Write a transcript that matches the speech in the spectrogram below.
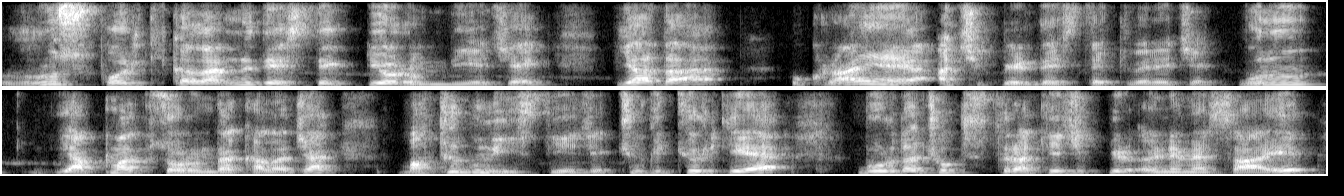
Rus politikalarını destekliyorum diyecek ya da Ukrayna'ya açık bir destek verecek. Bunu yapmak zorunda kalacak. Batı bunu isteyecek. Çünkü Türkiye burada çok stratejik bir öneme sahip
